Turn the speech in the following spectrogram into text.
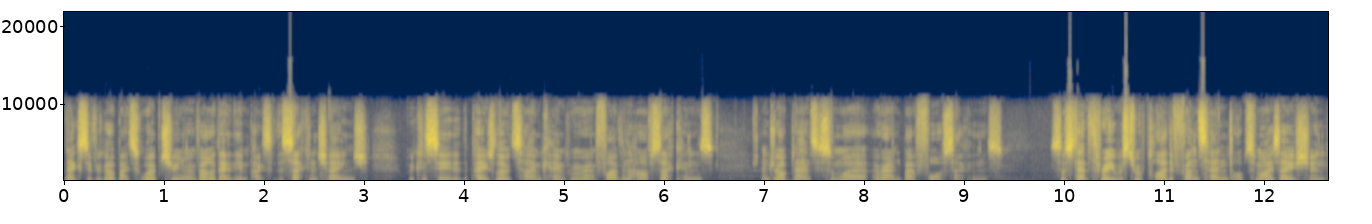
Next if we go back to WebTuna and validate the impact of the second change, we can see that the page load time came from around 5.5 seconds and dropped down to somewhere around about 4 seconds. So step 3 was to apply the front-end optimization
